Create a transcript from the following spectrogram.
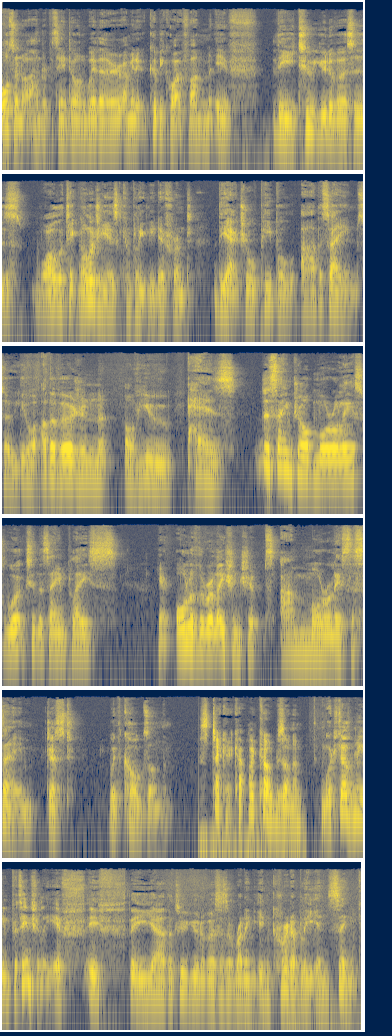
also not 100% on whether, I mean, it could be quite fun if the two universes, while the technology is completely different, the actual people are the same. So your other version of you has the same job, more or less, works in the same place. You know, all of the relationships are more or less the same, just with cogs on them. Stick a couple of cogs on them. Which does mean potentially, if if the uh, the two universes are running incredibly in sync,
